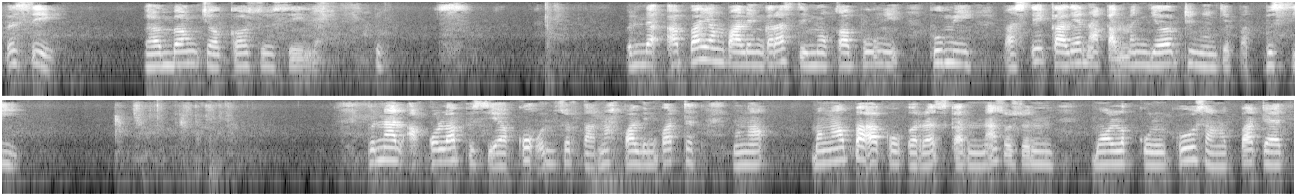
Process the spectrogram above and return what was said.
besi. Bambang Joko Susilo. Benda apa yang paling keras di muka bumi? Bumi. Pasti kalian akan menjawab dengan cepat besi. Benar, akulah besi aku unsur tanah paling padat. Mengapa aku keras? Karena susun molekulku sangat padat.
